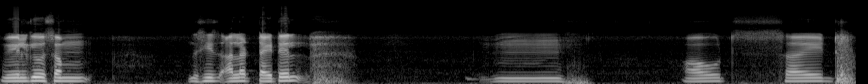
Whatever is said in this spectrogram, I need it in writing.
We will give some this is alert title. Mm, outside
